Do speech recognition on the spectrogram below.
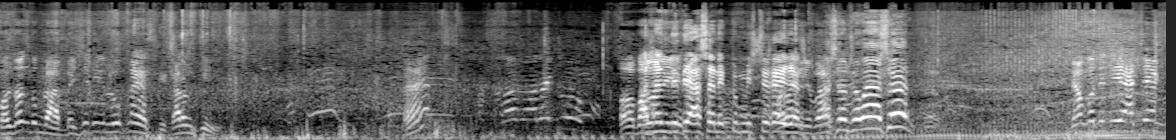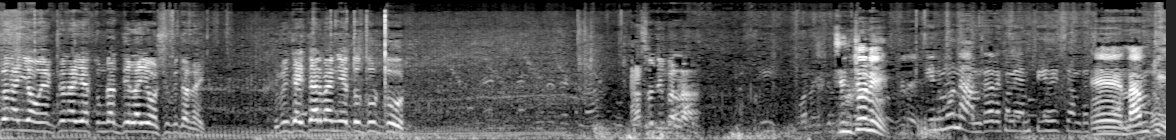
কজন তোমরা? বেশি দিকে লোক নাই আজকে কারণ কি? হ্যাঁ? ও আসেন দিদি আসেন একটু মিষ্টি খাই যান আসেন সবাই আসেন। দেখো দিদি আছে একজন আইও একজন আইয়া তোমরা দিলাই অসুবিধা নাই। তুমি যাইতে পারবে না এত দূর দূর। নি বালা চিনচনি? চিনবো না আমরা এখন এমপি আমরা নাম কি?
